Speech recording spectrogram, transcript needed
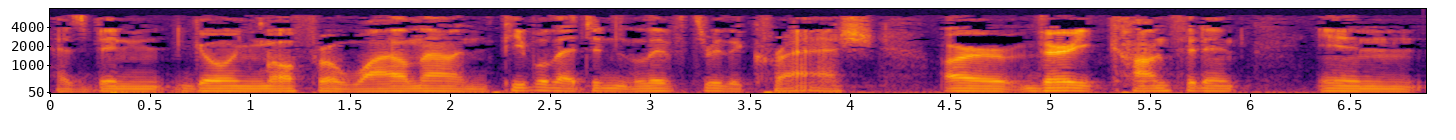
has been going well for a while now, and people that didn't live through the crash are very confident in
